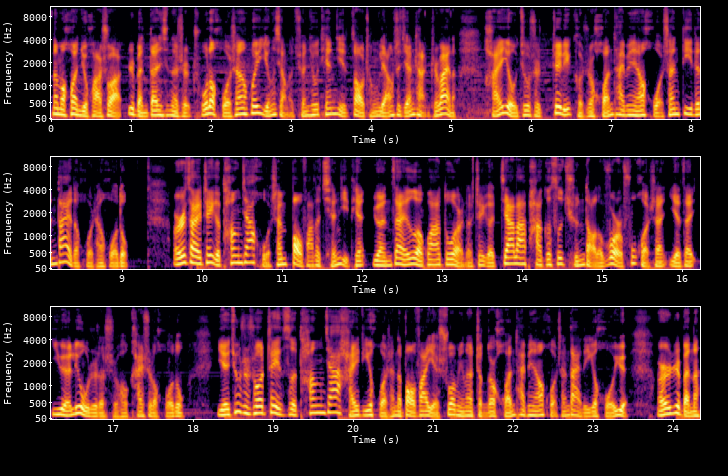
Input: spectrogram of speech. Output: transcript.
那么换句话说啊，日本担心的是，除了火山灰影响了全球天气，造成粮食减产之外呢，还有就是这里可是环太平洋火山地震带的火山活动。而在这个汤加火山爆发的前几天，远在厄瓜多尔的这个加拉帕戈斯群岛的沃尔夫火山，也在一月六日的时候开始了活动。也就是说，这次汤加海底火山的爆发，也说明了整个环太平洋火山带的一个活跃。而日本呢，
